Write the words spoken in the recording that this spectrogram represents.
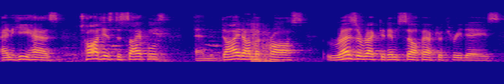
and he has taught his disciples and died on the cross, resurrected himself after three days,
